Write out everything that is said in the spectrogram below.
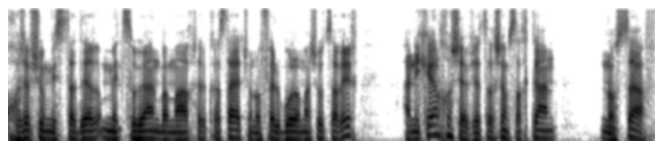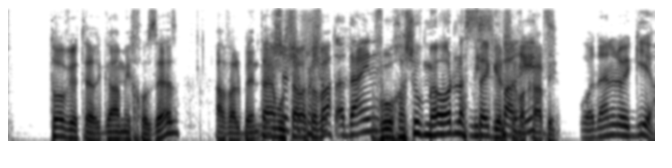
חושב שהוא מסתדר מצוין במערך של קרסטייט, שהוא נופל בול על מה שהוא צריך. אני כן חושב שצריך שם שחקן נוסף, טוב יותר גם מחוזז, אבל בינתיים הוא שר שפשוט טובה, עדיין והוא חשוב מאוד לסגל של מכבי. הוא עדיין לא הגיע.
